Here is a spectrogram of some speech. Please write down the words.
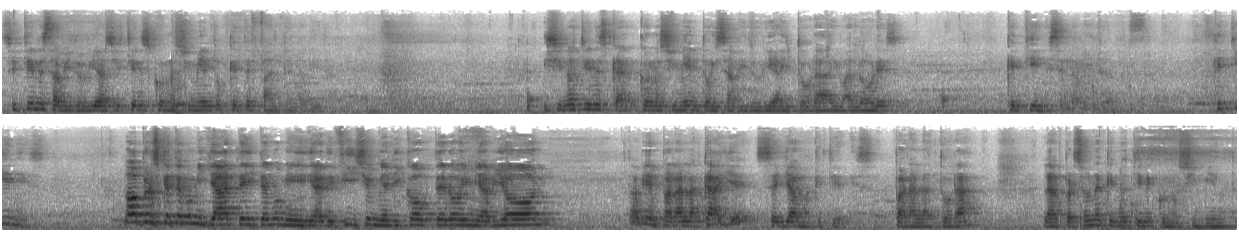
Si tienes sabiduría, si tienes conocimiento, ¿qué te falta en la vida? Y si no tienes conocimiento y sabiduría y Torah y valores, ¿qué tienes en la vida? ¿Qué tienes? No, pero es que tengo mi yate y tengo mi edificio y mi helicóptero y mi avión. Está bien, para la calle se llama que tienes. Para la Torah, la persona que no tiene conocimiento,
